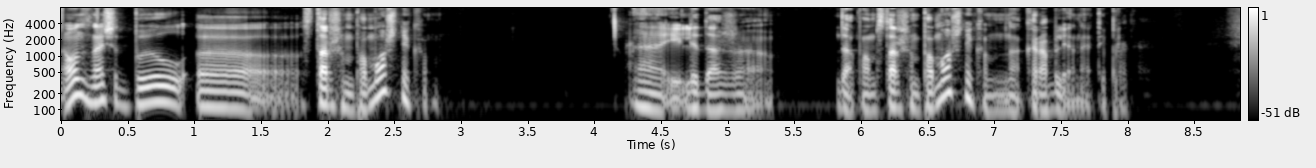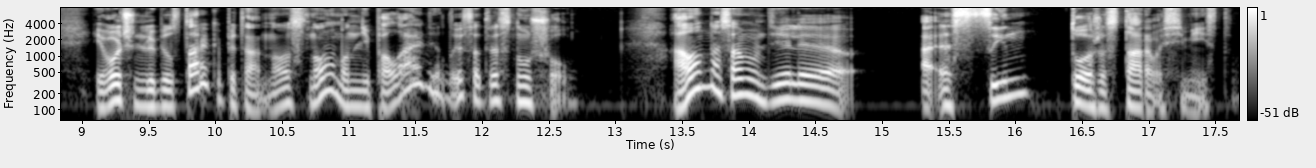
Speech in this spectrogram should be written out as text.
Он, значит, был э, старшим помощником э, или даже да, по-моему, старшим помощником на корабле на этой прокате. Его очень любил старый капитан, но с новым он не поладил и, соответственно, ушел. А он на самом деле а, сын тоже старого семейства.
